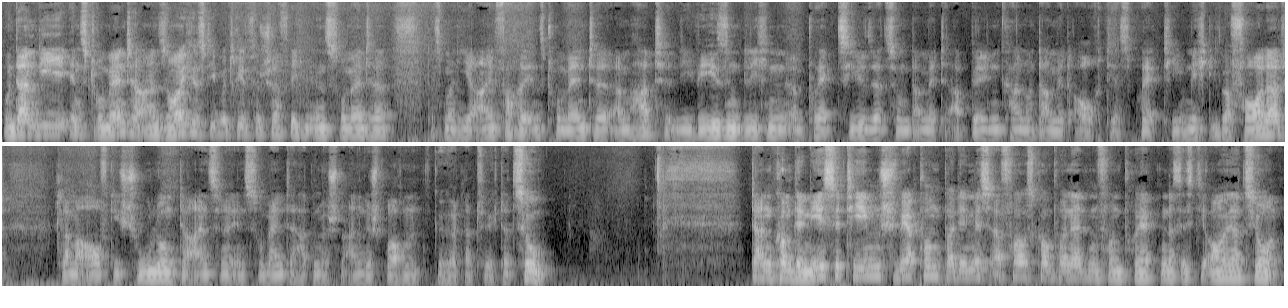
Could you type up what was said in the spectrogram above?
Und dann die Instrumente als solches, die betriebswirtschaftlichen Instrumente, dass man hier einfache Instrumente ähm, hat, die wesentlichen äh, Projektzielsetzungen damit abbilden kann und damit auch das Projektteam nicht überfordert. Klammer auf, die Schulung der einzelnen Instrumente hatten wir schon angesprochen, gehört natürlich dazu. Dann kommt der nächste Themenschwerpunkt bei den Misserfolgskomponenten von Projekten, das ist die Organisation.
